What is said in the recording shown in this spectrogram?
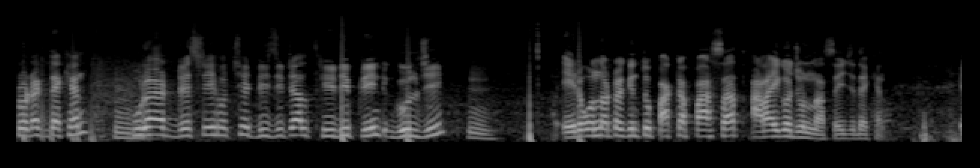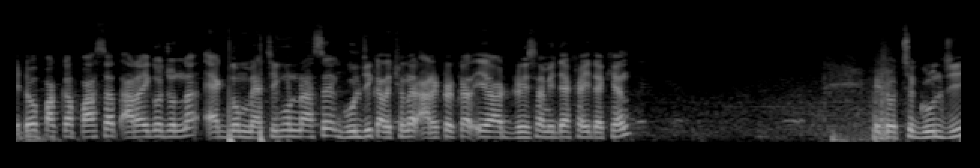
প্রোডাক্ট দেখেন। পুরো ড্রেসটাই হচ্ছে ডিজিটাল থ্রি ডি প্রিন্ট গুলজি এর অন্যটা কিন্তু পাক্কা পাঁচ সাত আড়াই গজ ওন্না আছে এই যে দেখেন। এটাও পাক্কা পাঁচ সাত আড়াই গজ ওন্না একদম ম্যাচিং ওন্না আছে। গুলজি কালেকশনের আরেকটা ড্রেস আমি দেখাই দেখেন। এটা হচ্ছে গুলজি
